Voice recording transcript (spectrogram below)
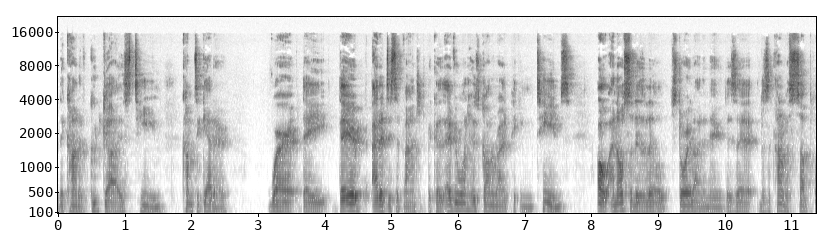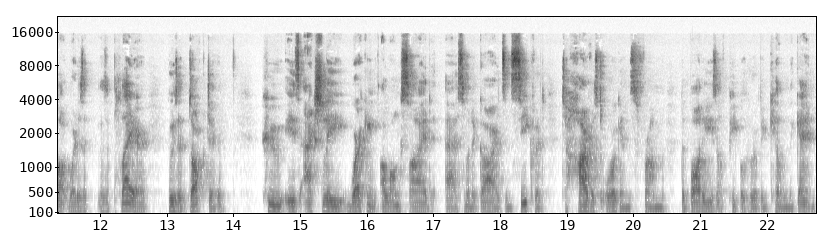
the kind of good guys team come together, where they they're at a disadvantage because everyone who's gone around picking teams. Oh, and also there's a little storyline in here. There's a there's a kind of a subplot where there's a there's a player who's a doctor who is actually working alongside uh, some of the guards in secret to harvest organs from the bodies of people who have been killed in the game.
